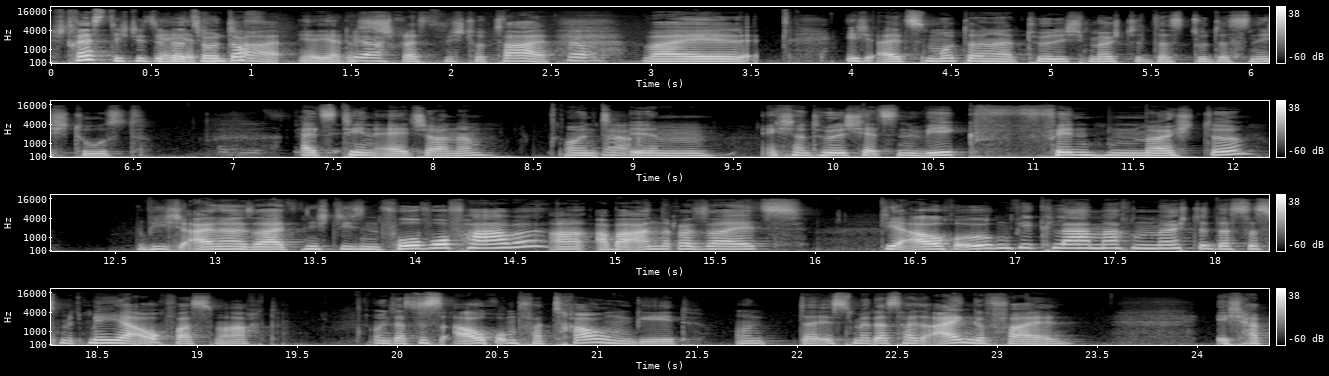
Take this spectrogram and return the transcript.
Stresst dich die Ja, ja, Situation total. Ja, ja, das Ja. stresst mich total. Ja. Weil ich als Mutter natürlich möchte, dass du das nicht tust. Als Teenager, ne? Und Ja. ähm, ich natürlich jetzt einen Weg finden möchte, wie ich einerseits nicht diesen Vorwurf habe, aber andererseits dir auch irgendwie klar machen möchte, dass das mit mir ja auch was macht. Und dass es auch um Vertrauen geht. Und da ist mir das halt eingefallen. Ich habe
